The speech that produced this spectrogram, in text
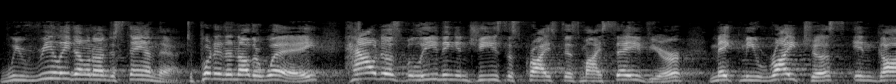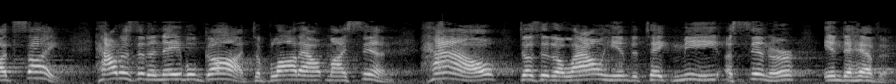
we really don't understand that. To put it another way, how does believing in Jesus Christ as my Savior make me righteous in God's sight? How does it enable God to blot out my sin? How does it allow Him to take me, a sinner, into heaven?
